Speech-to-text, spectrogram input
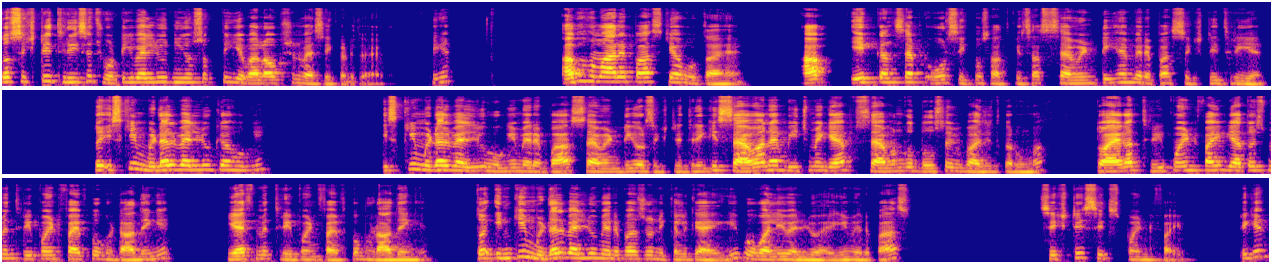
तो 63 से छोटी वैल्यू नहीं हो सकती, ये वाला ऑप्शन वैसे ही कट जाएगा। ठीक है? अब हमारे पास क्या होता है, आप एक कंसेप्ट और सीखो साथ के साथ 70 है, मेरे पास 63 है। तो इसकी मिडल वैल्यू क्या होगी? इसकी मिडल वैल्यू होगी मेरे पास 70 और 63 की। सेवन है, बीच में गैप सेवन को दो से विभाजित करूँगा तो आएगा 3.5 या तो इसमें 3.5 को घटा देंगे, या इसमें 3.5 को बढ़ा देंगे। तो इनकी मिडल वैल्यू मेरे पास जो निकल के आएगी, वो वाली वैल्यू आएगी मेरे पास 66.5 ठीक है?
